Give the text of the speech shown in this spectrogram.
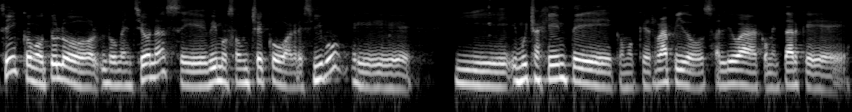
Sí, como tú lo, lo mencionas, eh, vimos a un checo agresivo eh, y, mucha gente como que rápido salió a comentar que,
